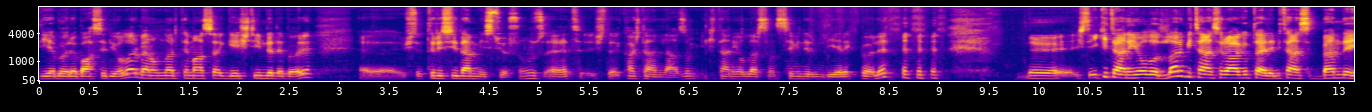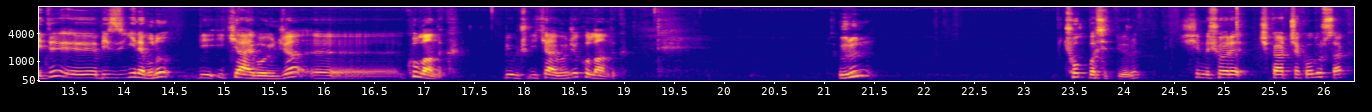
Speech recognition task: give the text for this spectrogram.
diye böyle bahsediyorlar. Ben onlar temasa geçtiğimde de böyle e, işte 3C'den mi istiyorsunuz? Evet işte kaç tane lazım? İki tane yollarsanız sevinirim diyerek böyle. e, işte iki tane yolladılar. Bir tanesi Ragıp'taydı, bir tanesi bendeydi. E, biz yine bunu bir iki ay boyunca kullandık. Bir buçuk iki ay boyunca kullandık. Ürün çok basit bir ürün. Şimdi şöyle çıkartacak olursak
